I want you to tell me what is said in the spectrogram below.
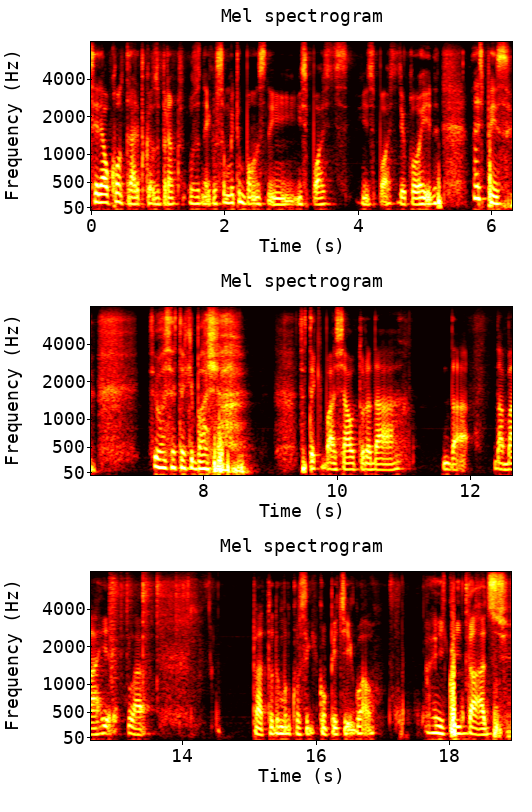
seria ao contrário, porque os brancos, os negros são muito bons em esportes, em esportes de corrida. Mas pensa, se você tem que baixar, você tem que baixar a altura da, da, da barreira lá para todo mundo conseguir competir igual. Equidade.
